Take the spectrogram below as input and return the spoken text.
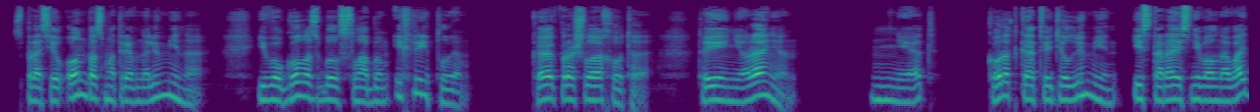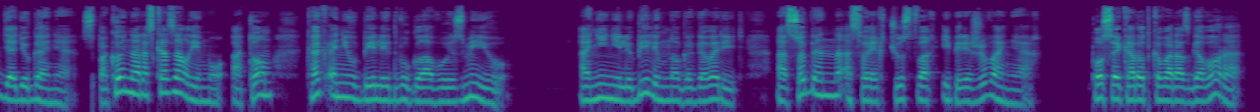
— спросил он, посмотрев на Люмина. Его голос был слабым и хриплым. «Как прошла охота? Ты не ранен?» «Нет», — коротко ответил Люмин и, стараясь не волновать дядю Ганя, спокойно рассказал ему о том, как они убили двуглавую змею. Они не любили много говорить, особенно о своих чувствах и переживаниях. После короткого разговора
